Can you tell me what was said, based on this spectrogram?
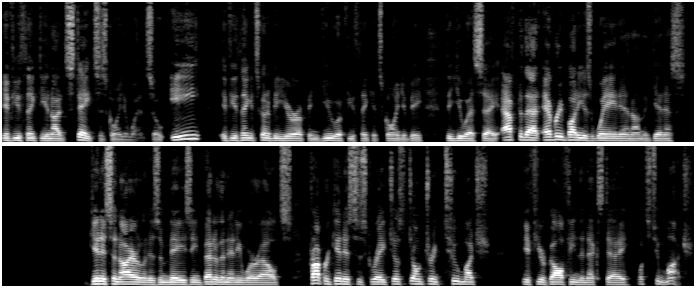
if you think the United States is going to win. So E if you think it's going to be Europe, and U if you think it's going to be the USA. After that, everybody is weighing in on the Guinness. Guinness in Ireland is amazing, better than anywhere else. Proper Guinness is great. Just don't drink too much if you're golfing the next day. What's too much?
